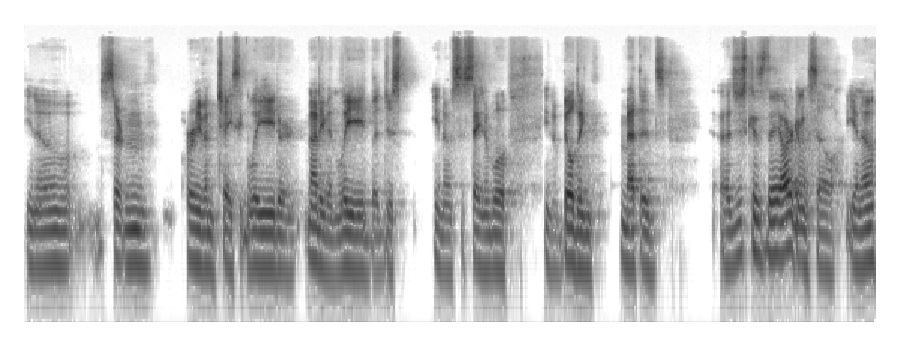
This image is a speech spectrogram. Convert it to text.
you know, certain or even chasing LEED or not even LEED, but just you know, sustainable, you know, building methods. uh, just because they are going to sell. You know,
